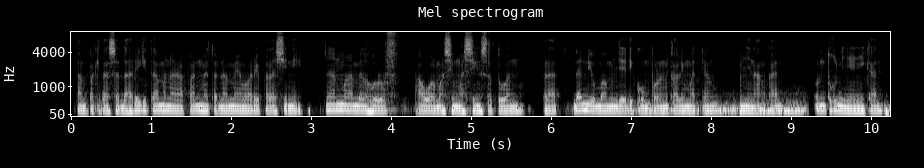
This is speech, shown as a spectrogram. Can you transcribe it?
Tanpa kita sadari kita menerapkan metode memory palace ini dengan mengambil huruf awal masing-masing satuan berat dan diubah menjadi kumpulan kalimat yang menyenangkan untuk dinyanyikan.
